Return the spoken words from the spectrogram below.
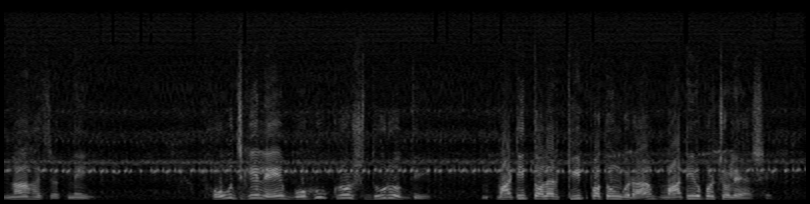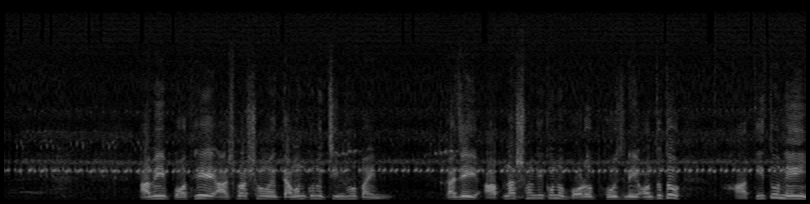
না হজরত, নেই। ফৌজ গেলে বহু ক্রোশ দূর অবধি মাটির তলার কীট পতঙ্গরা মাটির উপর চলে আসে। আমি পথে আসবার সময় তেমন কোনো চিহ্ন পাইনি। কাজেই আপনার সঙ্গে কোনো বড় ফৌজ নেই, অন্তত হাতি তো নেই।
